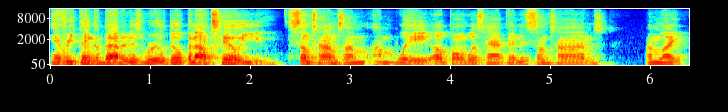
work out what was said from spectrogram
everything about it is real dope. And I'll tell you, sometimes I'm I'm way up on what's happening, and sometimes I'm like,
